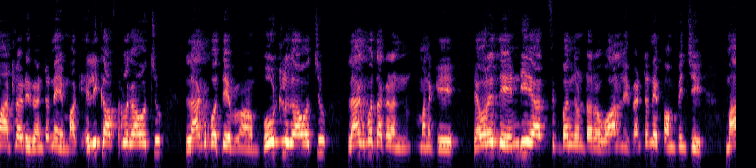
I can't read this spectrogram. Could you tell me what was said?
మాట్లాడి వెంటనే మాకు హెలికాప్టర్లు కావచ్చు లేకపోతే బోట్లు కావచ్చు లేకపోతే అక్కడ మనకి ఎవరైతే ఎన్డీఆర్ సిబ్బంది ఉంటారో వాళ్ళని వెంటనే పంపించి మా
